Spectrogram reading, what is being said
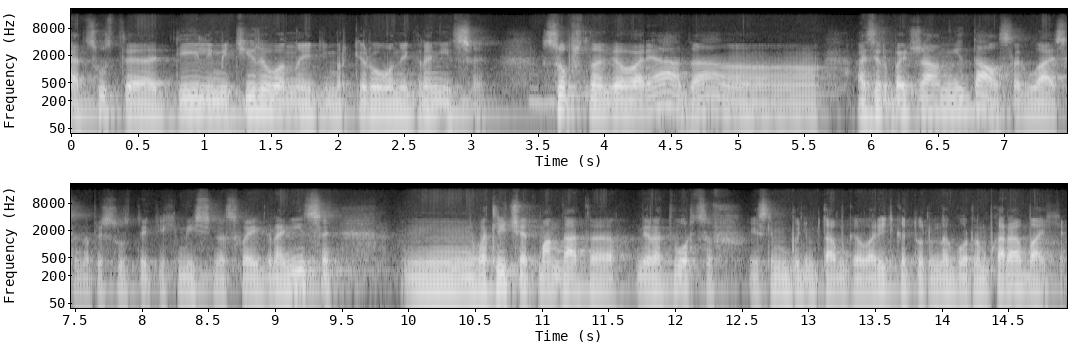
отсутствия делимитированной, демаркированной границы. Собственно говоря, да, э, Азербайджан не дал согласия на присутствие этих миссий на своей границе, в отличие от мандата миротворцев, если мы будем там говорить, которые на Горном Карабахе.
